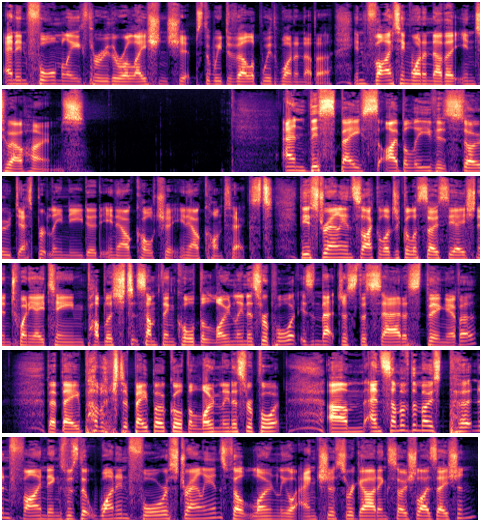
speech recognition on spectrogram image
and informally through the relationships that we develop with one another, inviting one another into our homes. And this space, I believe, is so desperately needed in our culture, in our context. The Australian Psychological Association in 2018 published something called the Loneliness Report. Isn't that just the saddest thing ever? That they published a paper called the Loneliness Report. Um, and some of the most pertinent findings was that one in four Australians felt lonely or anxious regarding socialization.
